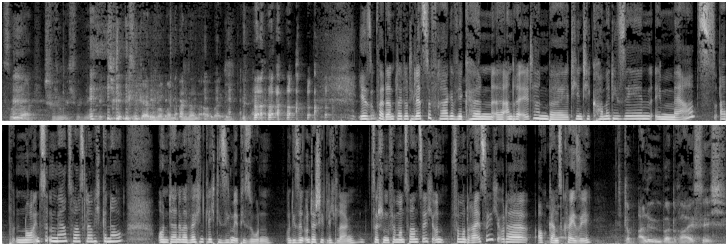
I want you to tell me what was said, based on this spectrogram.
So, ja, Entschuldigung, ich, ich rede nicht so gerne über meine anderen Arbeiten. Ja, super. Dann vielleicht noch die letzte Frage. Wir können äh, andere Eltern bei TNT Comedy sehen im März. Ab 19. März war es, glaube ich, genau. Und dann immer wöchentlich die sieben Episoden. Und die sind unterschiedlich lang. Zwischen 25 und 35 oder auch ganz ja, crazy? Ich glaube, alle über 30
